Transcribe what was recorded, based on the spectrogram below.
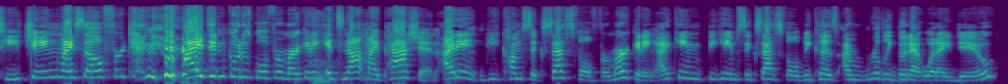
teaching myself for ten years. I didn't go to school for marketing. It's not my passion. I didn't become successful for marketing. I came became successful because I'm really good at what I do,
